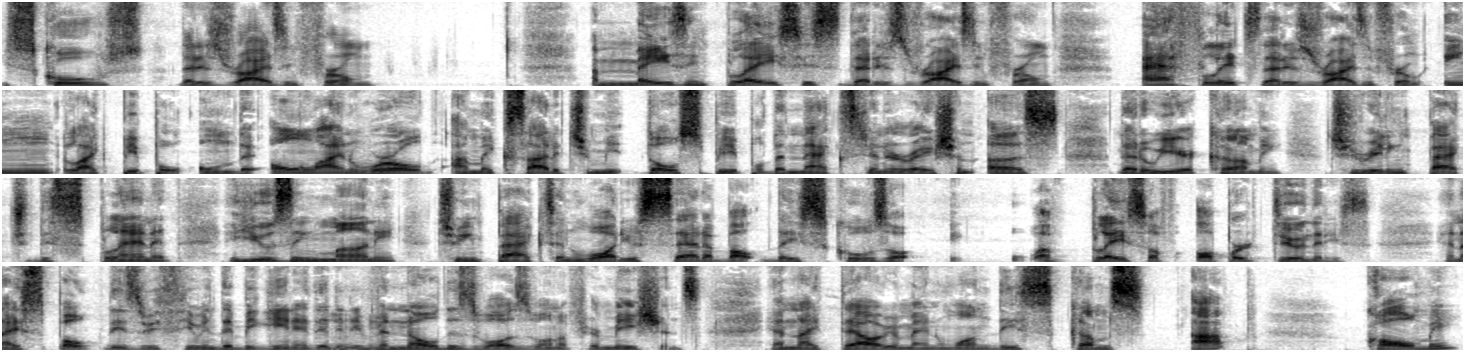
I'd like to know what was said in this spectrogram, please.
schools that is rising from amazing places that is rising from athletes that is rising from in like people on the online world i'm excited to meet those people the next generation us that we are coming to really impact this planet using money to impact. And what you said about the schools or a place of opportunities. And i spoke this with you in the beginning i didn't even mm-hmm. know this was one of your missions. And i tell you man when this comes up call me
